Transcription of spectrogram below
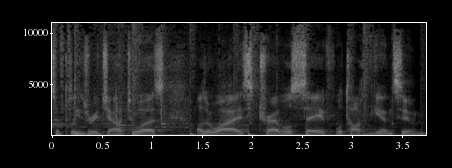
So please reach out to us. Otherwise, travel safe. We'll talk again soon.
